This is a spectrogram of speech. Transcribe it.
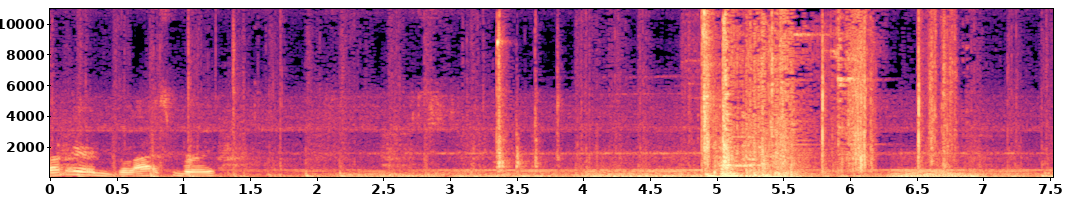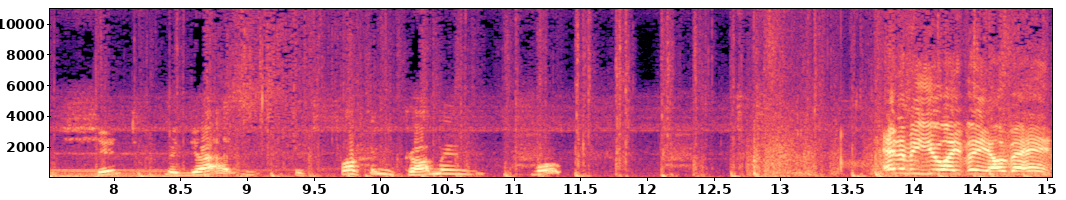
I thought I glass break. Shit, the gas is fucking coming. Fuck. Enemy UAV overhead.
